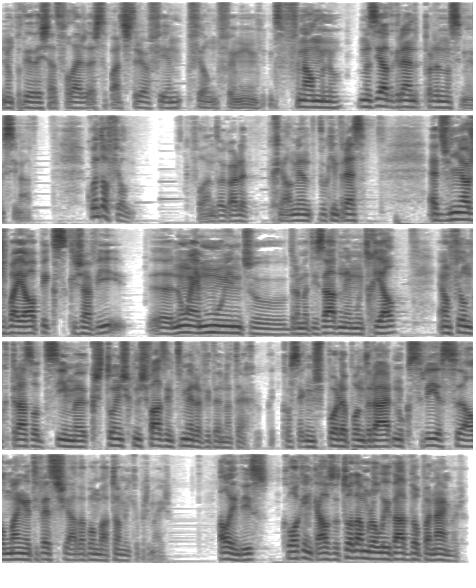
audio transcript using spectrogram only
Eu não podia deixar de falar desta parte exterior do filme, foi um fenómeno demasiado grande para não ser mencionado. Quanto ao filme, falando agora realmente do que interessa, é dos melhores biopics que já vi, não é muito dramatizado nem muito real, é um filme que traz ao de cima questões que nos fazem temer a vida na Terra. Consegue-nos pôr a ponderar no que seria se a Alemanha tivesse chegado à bomba atómica primeiro. Além disso, coloca em causa toda a moralidade de Oppenheimer,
